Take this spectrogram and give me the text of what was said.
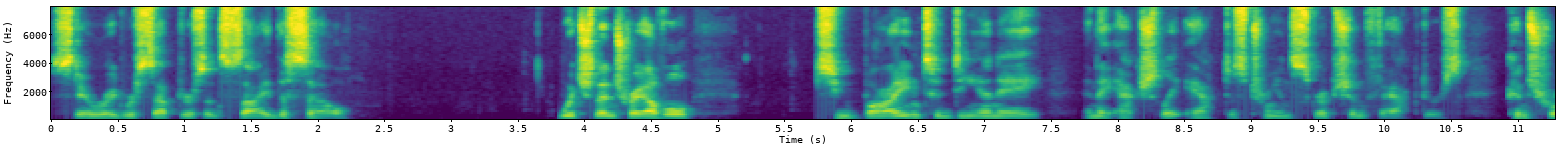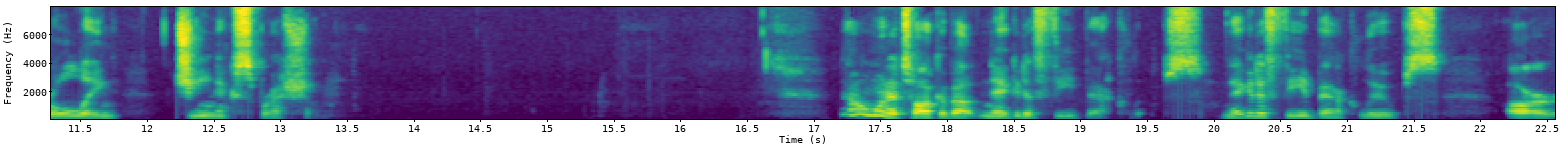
steroid receptors inside the cell, which then travel to bind to DNA and they actually act as transcription factors, controlling gene expression. Now I want to talk about negative feedback loops. Negative feedback loops are,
